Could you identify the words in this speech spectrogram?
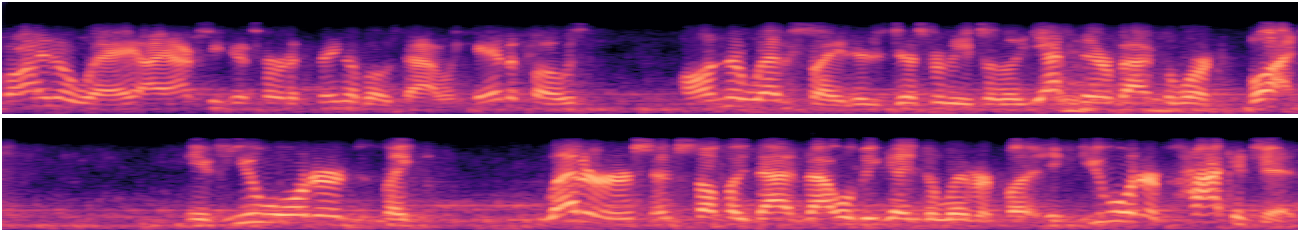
by the way, I actually just heard a thing about that one. Canada Post on their website has just released. So yes, they're back to work, but if you ordered like letters and stuff like that, that will be getting delivered. But if you order packages,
